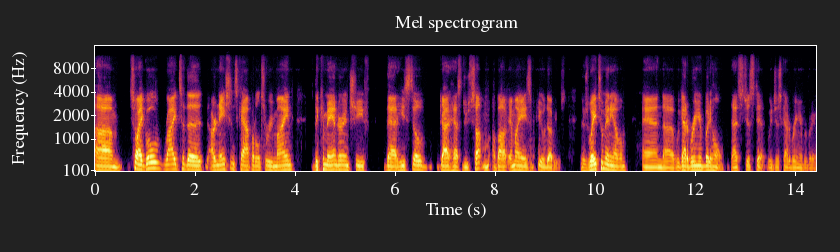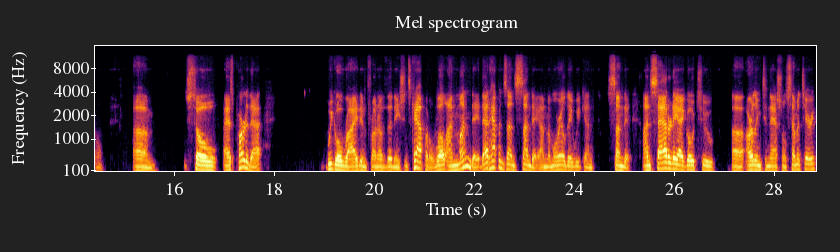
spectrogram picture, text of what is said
Um, so I go ride to the our nation's capital to remind the commander in chief that he still got has to do something about MIAs and POWs. There's way too many of them, and uh, we got to bring everybody home. That's just it. We just got to bring everybody home. Um, so as part of that, we go ride in front of the nation's capital. Well, on Monday, that happens on Sunday, on Memorial Day weekend, Sunday. On Saturday, I go to uh, Arlington National Cemetery,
